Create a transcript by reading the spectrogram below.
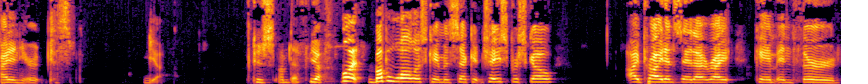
I didn't hear it because, yeah, because I'm deaf. Yeah, but Bubba Wallace came in second. Chase Briscoe, I probably didn't say that right, came in third.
